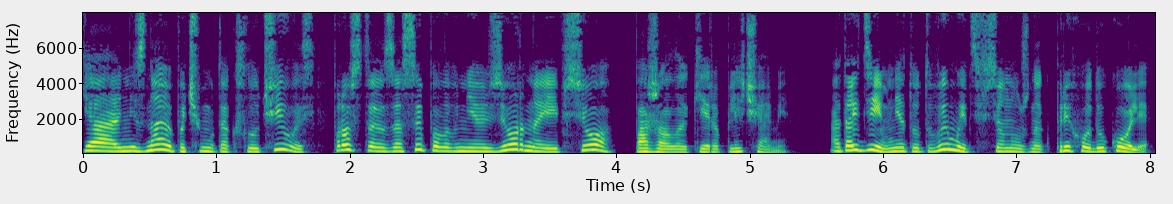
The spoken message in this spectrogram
«Я не знаю, почему так случилось, просто засыпала в нее зерна и все», — пожала Кира плечами. «Отойди, мне тут вымыть все нужно к приходу Коли»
